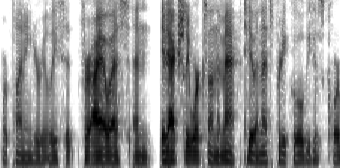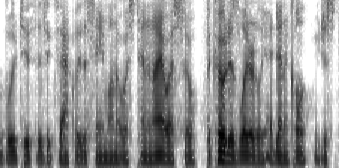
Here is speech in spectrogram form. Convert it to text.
we're planning to release it for iOS, and it actually works on the Mac too, and that's pretty cool because core Bluetooth is exactly the same on OS 10 and iOS, so the code is literally identical. We just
